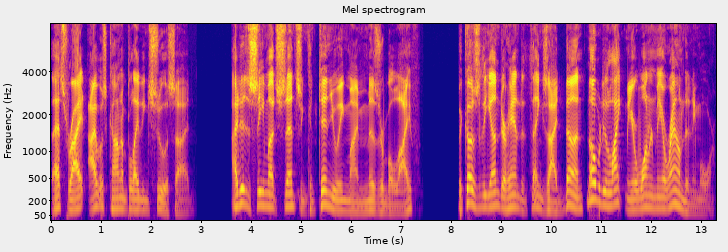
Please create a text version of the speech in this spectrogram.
That's right, I was contemplating suicide. I didn't see much sense in continuing my miserable life. Because of the underhanded things I'd done, nobody liked me or wanted me around anymore,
